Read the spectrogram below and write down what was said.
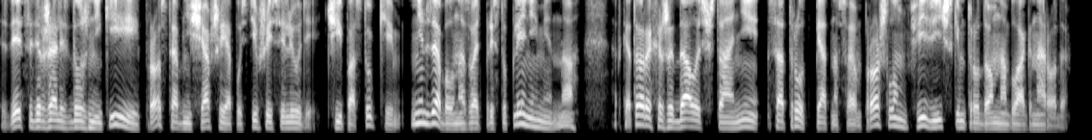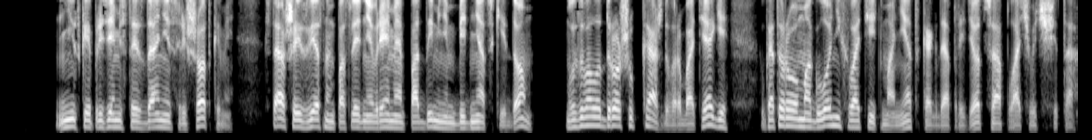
Здесь содержались должники и просто обнищавшие и опустившиеся люди, чьи поступки нельзя было назвать преступлениями, но от которых ожидалось, что они сотрут пятна в своем прошлом физическим трудом на благо народа. Низкое приземистое здание с решетками, ставшее известным в последнее время под именем «Бедняцкий дом», вызывало дрожь у каждого работяги, у которого могло не хватить монет, когда придется оплачивать счета.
